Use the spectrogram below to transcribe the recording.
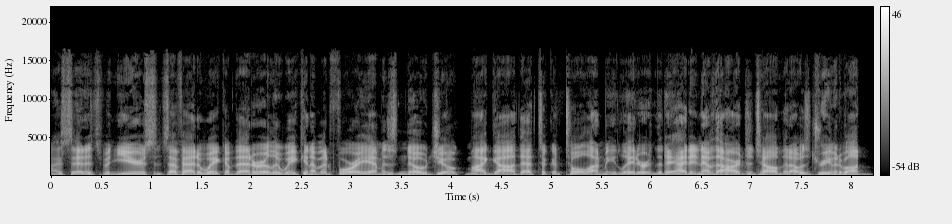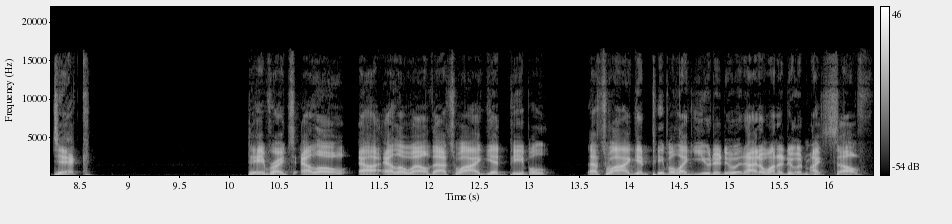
I said, it's been years since I've had to wake up that early. Waking up at 4 a.m. is no joke. My God, that took a toll on me later in the day. I didn't have the heart to tell him that I was dreaming about dick. Dave writes, LO, uh, LOL. That's why I get people. That's why I get people like you to do it. I don't want to do it myself.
